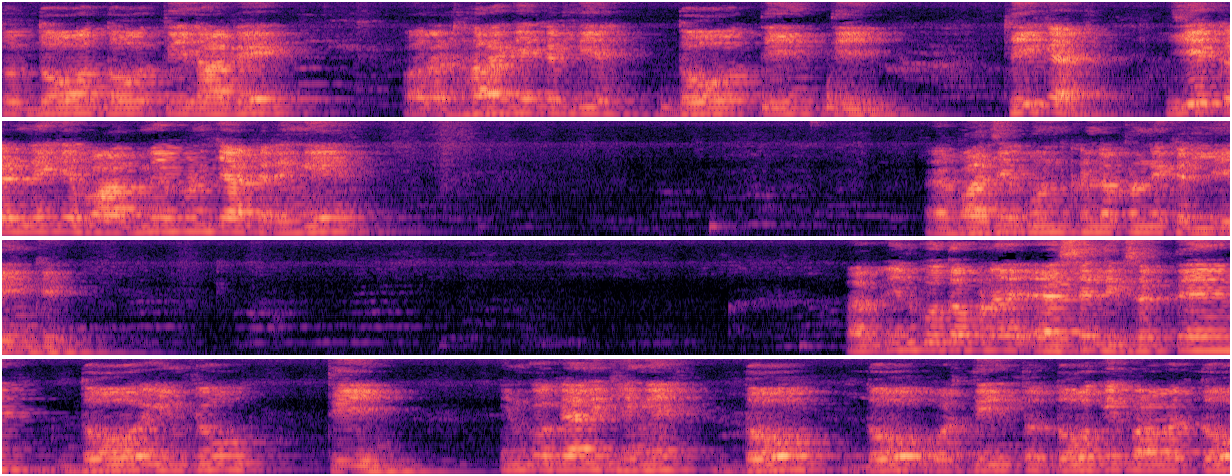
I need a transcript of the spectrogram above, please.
तो दो दो, तीन आ गए और अठारह के कर लिए। दो, तीन तीन। ठीक है, ये करने के बाद में अपन क्या करेंगे? अभाज्य गुणनखंड अपन ने कर लिए इनके। अब इनको तो अपना ऐसे लिख सकते हैं, दो इंटू तीन। इनको क्या लिखेंगे? दो दो और तीन तो दो की पावर दो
